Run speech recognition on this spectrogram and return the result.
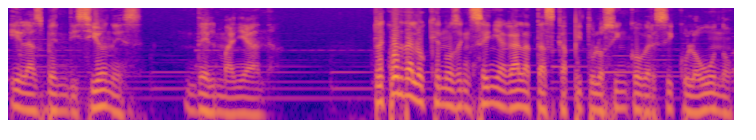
y las bendiciones del mañana. Recuerda lo que nos enseña Gálatas capítulo 5 versículo 1.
